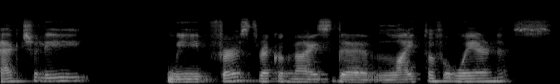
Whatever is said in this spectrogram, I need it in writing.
actually, we first recognize the light of awareness.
